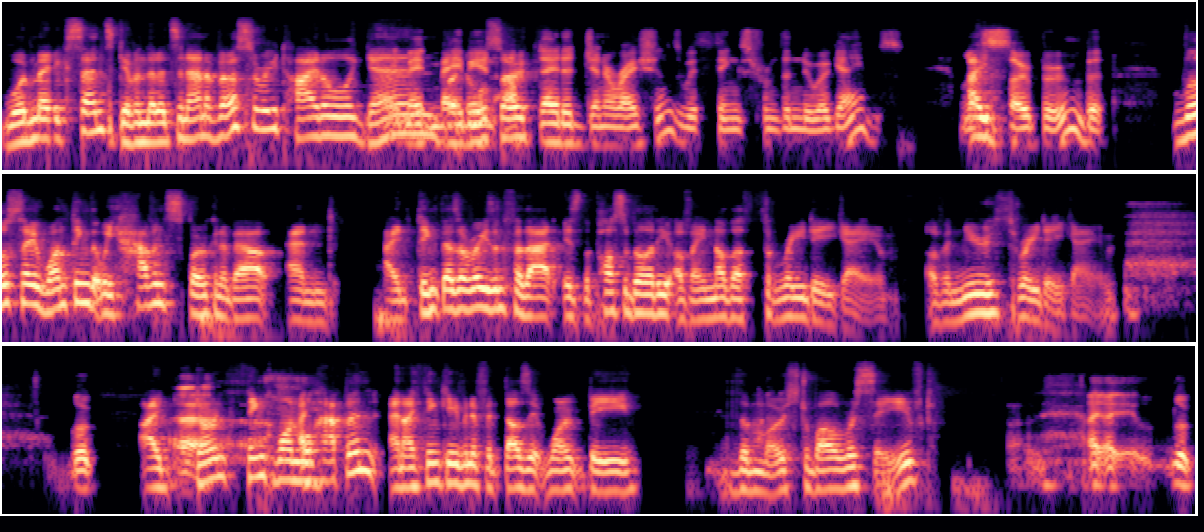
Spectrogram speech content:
would make sense given that it's an anniversary title again. Maybe, maybe also, updated generations with things from the newer games. Less I, so boom, but we'll say one thing that we haven't spoken about, and I think there's a reason for that, is the possibility of another 3D game, of a new 3D game. Look, I uh, don't think one will I, happen, and I think even if it does, it won't be the most well received. I, I, look,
